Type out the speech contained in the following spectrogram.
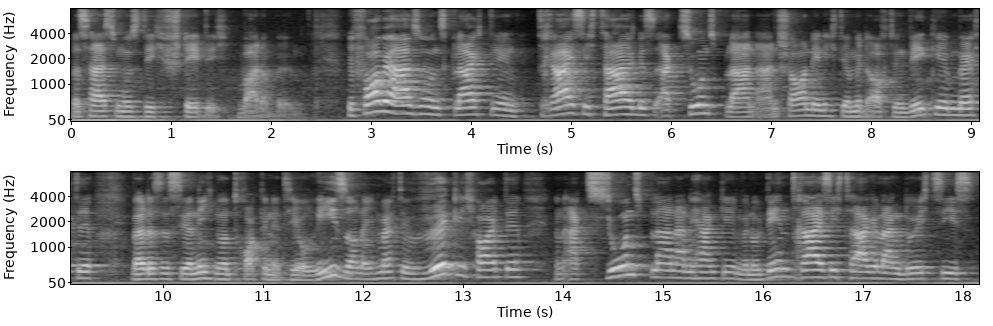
Das heißt, du musst dich stetig weiterbilden. Bevor wir also uns gleich den 30-Tages-Aktionsplan anschauen, den ich dir mit auf den Weg geben möchte, weil das ist ja nicht nur trockene Theorie, sondern ich möchte wirklich heute einen Aktionsplan an die Hand geben. Wenn du den 30 Tage lang durchziehst,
